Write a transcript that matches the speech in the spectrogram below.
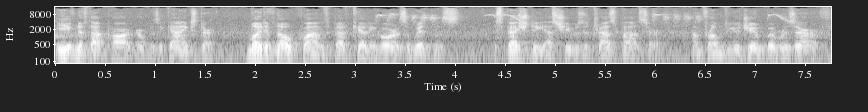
even if that partner was a gangster, might have no qualms about killing her as a witness, especially as she was a trespasser and from the Ojibwa Reserve.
